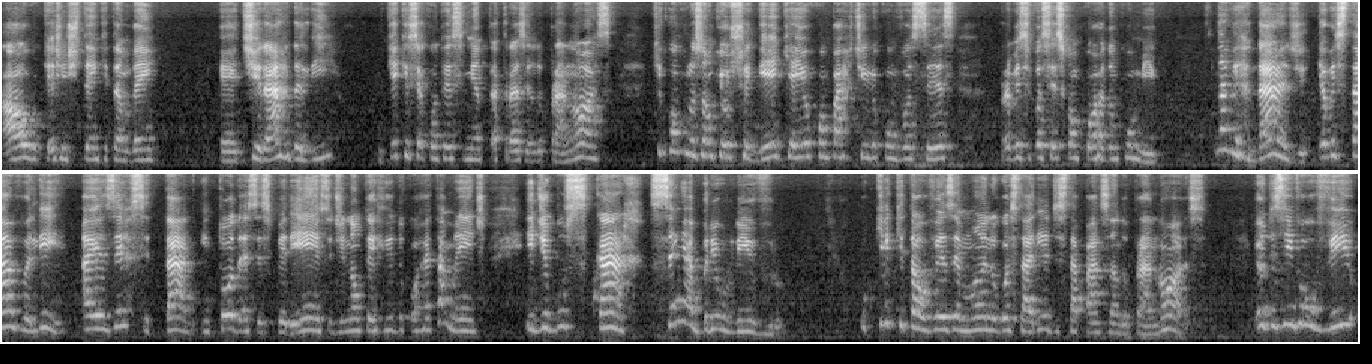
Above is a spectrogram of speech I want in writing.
algo que a gente tem que também é, tirar dali, o que, que esse acontecimento está trazendo para nós, que conclusão que eu cheguei, que aí eu compartilho com vocês, para ver se vocês concordam comigo. Na verdade, eu estava ali a exercitar em toda essa experiência de não ter lido corretamente e de buscar, sem abrir o livro, o que, que talvez Emmanuel gostaria de estar passando para nós. Eu desenvolvi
